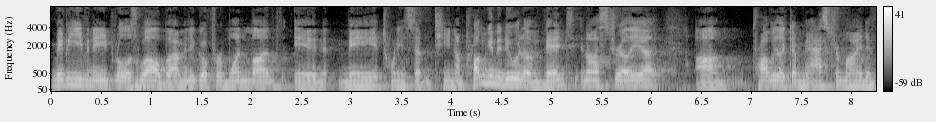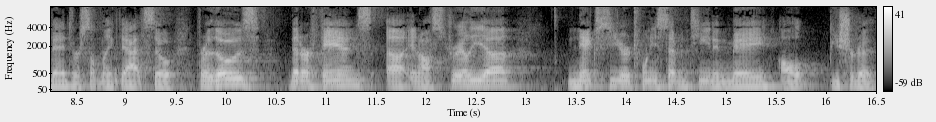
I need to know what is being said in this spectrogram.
maybe even April as well, but I'm going to go for one month in May 2017. I'm probably going to do an event in Australia, um, probably like a mastermind event or something like that. So for those that are fans uh, in Australia, next year, 2017 in May, I'll be sure to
